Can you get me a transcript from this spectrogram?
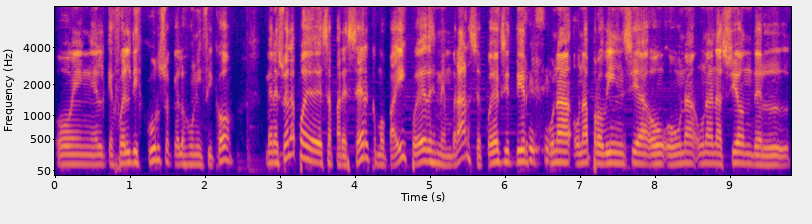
o en el que fue el discurso que los unificó. Venezuela puede desaparecer como país, puede desmembrarse, puede existir Una, una, provincia o, una, una, nación del,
